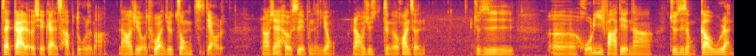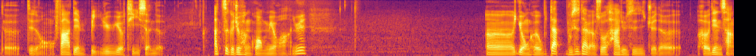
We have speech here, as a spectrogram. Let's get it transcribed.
再盖了，而且盖的差不多了嘛，然后结果突然就终止掉了，然后现在核四也不能用，然后就整个换成就是呃火力发电呐、啊，就是这种高污染的这种发电比率又提升了，啊，这个就很荒谬啊，因为呃永和代不是代表说他就是觉得核电厂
